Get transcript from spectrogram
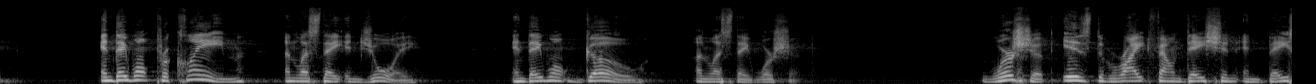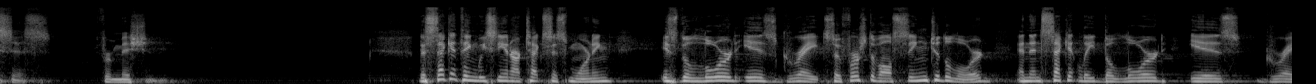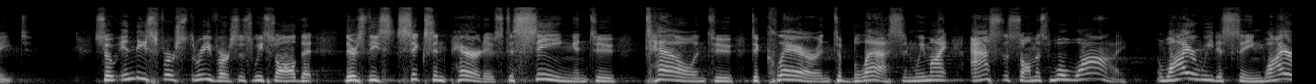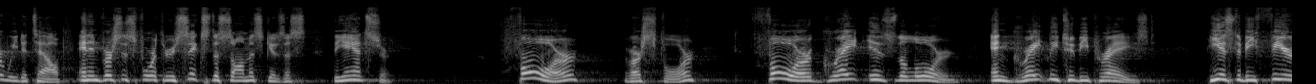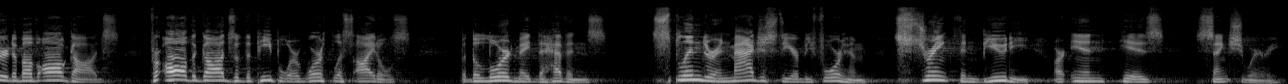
and they won't proclaim unless they enjoy, and they won't go unless they worship. Worship is the right foundation and basis for mission. The second thing we see in our text this morning is the Lord is great. So, first of all, sing to the Lord. And then, secondly, the Lord is great. So, in these first three verses, we saw that there's these six imperatives to sing and to tell and to declare and to bless. And we might ask the psalmist, well, why? Why are we to sing? Why are we to tell? And in verses four through six, the psalmist gives us the answer. For, verse four, for great is the Lord and greatly to be praised. He is to be feared above all gods, for all the gods of the people are worthless idols. But the Lord made the heavens. Splendor and majesty are before him, strength and beauty are in his sanctuary.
